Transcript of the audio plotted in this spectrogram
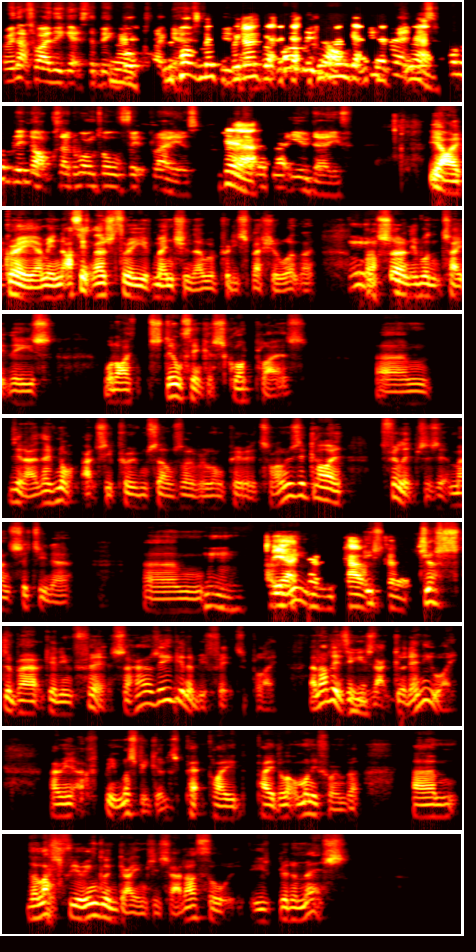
I mean that's why they gets the big Yeah. books. I The guess. problem is we know. don't get Probably if we not. don't get a- In yeah. Probably not because I'd want all fit players. Yeah. I about you, Dave. Yeah, I agree. I mean, I think those three you've mentioned there were pretty special, weren't they? Mm. But I certainly wouldn't take these, what I still think are squad players. Um, you know, they've not actually proved themselves over a long period of time. There's a guy, Phillips, is it, Man City now? Um, Mm. Yeah, he- Kevin he's Phillips. just about getting fit. So how's he going to be fit to play? And I don't think he's that good anyway. I mean, I mean, he must be good because Pep played paid a lot of money for him. But um, the last few England games he's had, I thought he's been a mess.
